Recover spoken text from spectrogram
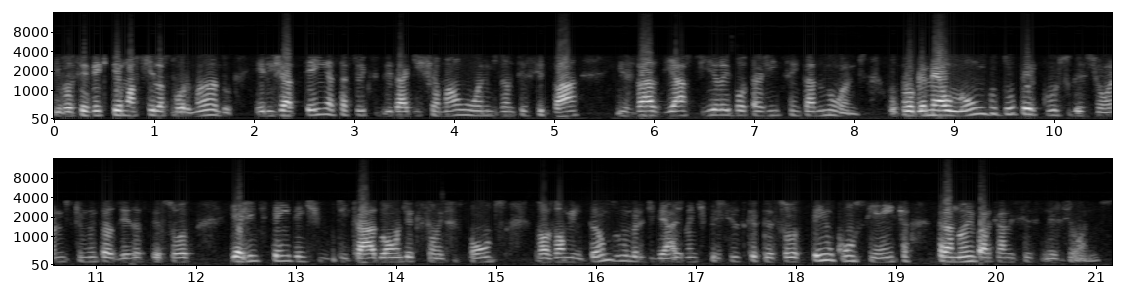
e você vê que tem uma fila formando, ele já tem essa flexibilidade de chamar um ônibus antecipar esvaziar a fila e botar a gente sentado no ônibus. O problema é ao longo do percurso desse ônibus que muitas vezes as pessoas e a gente tem identificado onde é que são esses pontos. Nós aumentamos o número de viagens, mas a gente precisa que as pessoas tenham consciência para não embarcar nesse, nesse ônibus.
